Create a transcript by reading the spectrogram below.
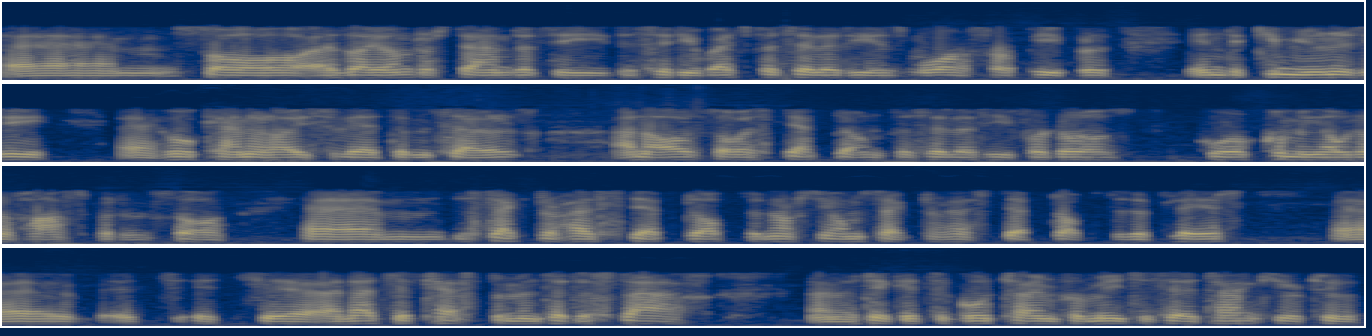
Um, so, as I understand it, the, the City West facility is more for people in the community uh, who cannot isolate themselves, and also a step down facility for those who are coming out of hospital. So, um, the sector has stepped up, the nursing home sector has stepped up to the plate. Uh, it's it's and that's a testament to the staff and I think it's a good time for me to say thank you to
